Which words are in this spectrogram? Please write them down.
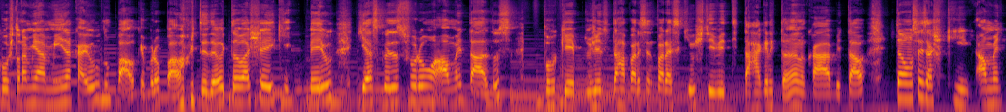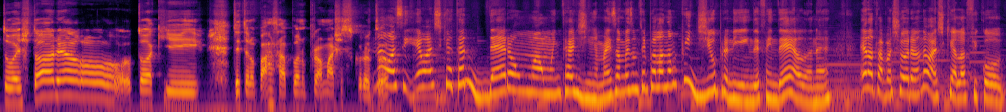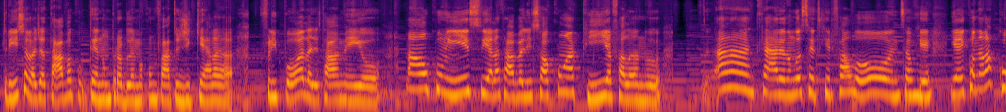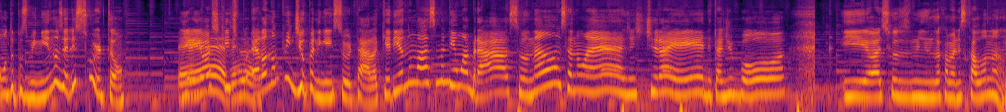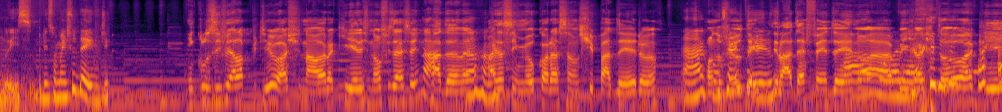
encostou na minha mina, caiu no pau, quebrou pau, entendeu? Então eu achei que meio que as coisas foram aumentadas porque do jeito que tava aparecendo, parece que o Steve tava gritando, cabe e tal. Então, vocês acham que aumentou a história ou tô aqui tentando passar pano pra macho escroto? Não, assim, eu acho que até deram uma aumentadinha, mas ao mesmo tempo ela não pediu pra ninguém defender ela, né? Ela tava chorando, eu acho que ela ficou triste, ela já tava tendo um problema com o fato de que ela flipou, ela já tava meio mal com isso, e ela tava ali só com a pia falando ah, cara, eu não gostei do que ele falou, não sei uhum. o quê. Uhum. E aí, quando ela conta pros meninos, eles surtam. É, e aí eu acho que, tipo, ela não pediu para ninguém surtar. Ela queria no máximo ali um abraço. Não, você não é, a gente tira ele, tá de boa. E eu acho que os meninos acabaram escalonando isso, principalmente o David. Inclusive, ela pediu, eu acho, na hora que eles não fizessem nada, né? Uhum. Mas assim, meu coração chipadeiro ah, Quando viu o David lá defendendo, ah, a já estou aqui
